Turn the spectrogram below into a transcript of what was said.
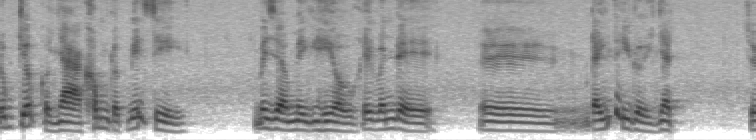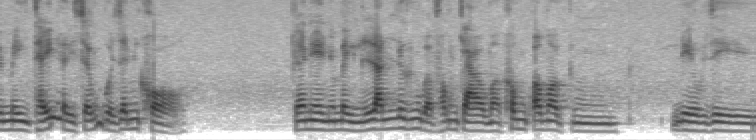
lúc trước ở nhà không được biết gì bây giờ mình hiểu cái vấn đề ờ, đánh Tây đuổi Nhật, rồi mình thấy đời sống của dân khổ. Cho nên mình lăn lưng vào phong trào mà không có một ừ, điều gì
